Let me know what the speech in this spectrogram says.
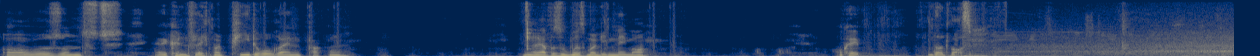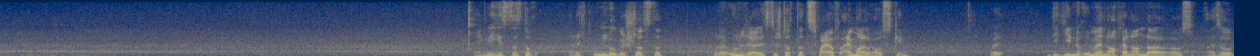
Aber sonst... Ja, wir können vielleicht mal Pedro reinpacken. Naja, versuchen wir es mal gegen Neymar. Okay, das war's. Eigentlich ist das doch recht unlogisch, dass da, oder unrealistisch, dass da zwei auf einmal rausgehen. Weil die gehen doch immer nacheinander raus. Also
